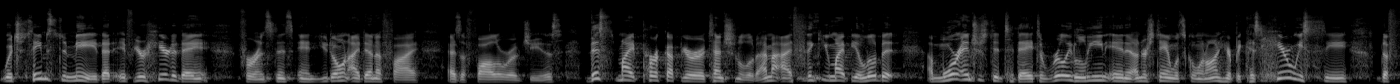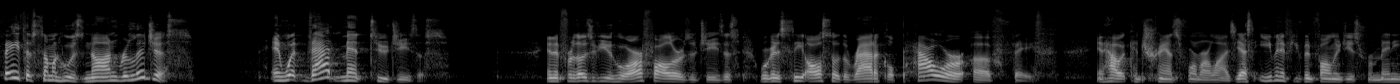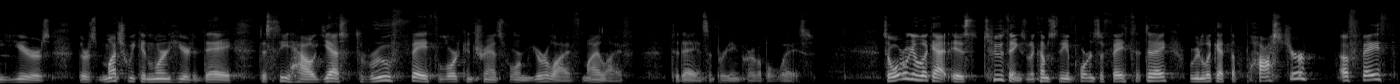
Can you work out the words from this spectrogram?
Which seems to me that if you're here today, for instance, and you don't identify as a follower of Jesus, this might perk up your attention a little bit. I think you might be a little bit uh, more interested today to really lean in and understand what's going on here because here we see the faith of someone who is non religious and what that meant to Jesus. And then for those of you who are followers of Jesus, we're going to see also the radical power of faith and how it can transform our lives. Yes, even if you've been following Jesus for many years, there's much we can learn here today to see how, yes, through faith, the Lord can transform your life, my life, today in some pretty incredible ways. So, what we're going to look at is two things. When it comes to the importance of faith today, we're going to look at the posture of faith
